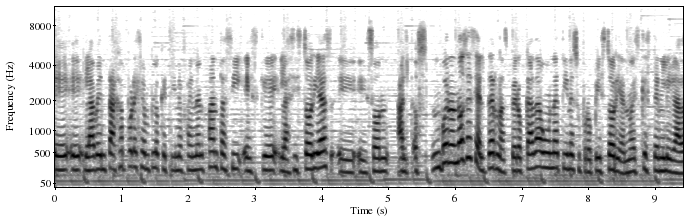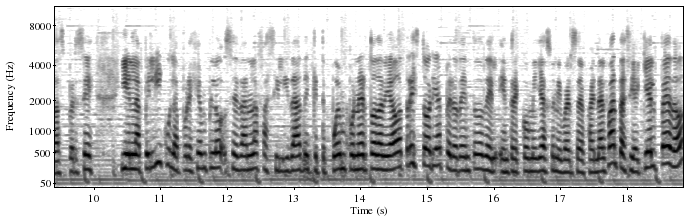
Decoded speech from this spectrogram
eh, eh, la ventaja, por ejemplo, que tiene Final Fantasy es que las historias eh, son, altas, bueno, no sé si alternas, pero cada una tiene su propia historia, no es que estén ligadas per se. Y en la película, por ejemplo, se dan la facilidad de que te pueden poner todavía otra historia, pero dentro del, entre comillas, universo de Final Fantasy. Aquí el pedo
